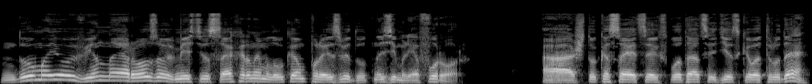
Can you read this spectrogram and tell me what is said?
Думаю, винная роза вместе с сахарным луком произведут на земле фурор. А что касается эксплуатации детского труда,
